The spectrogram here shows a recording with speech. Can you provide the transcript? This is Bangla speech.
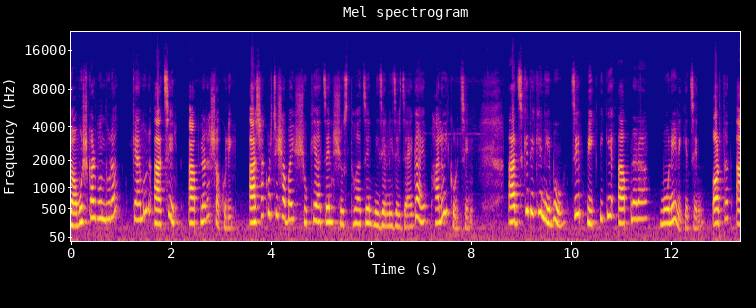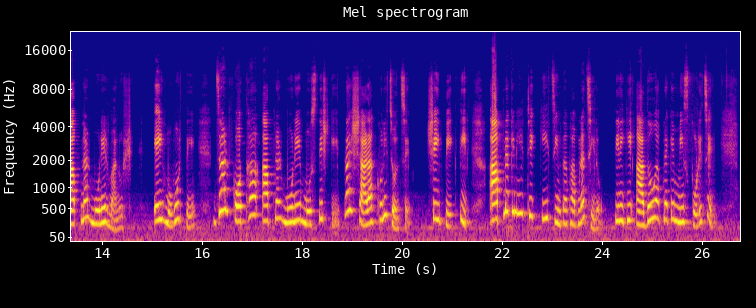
নমস্কার বন্ধুরা, কেমন আছেন আপনারা সকলে? আশা করছি সবাই সুখে আছেন, সুস্থ আছেন, নিজের নিজের জায়গায় ভালোই করছেন। আজকে দেখে নেব যে ব্যক্তিকে আপনারা মনে রেখেছেন, অর্থাৎ আপনার মনের মানুষ। এই মুহূর্তে যার কথা আপনার মনে মস্তিষ্কে প্রায় সারাক্ষণই চলছে, সেই ব্যক্তির আপনাকে নিয়ে ঠিক কী চিন্তাভাবনা ছিল? তিনি কি আদৌ আপনাকে মিস করেছেন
